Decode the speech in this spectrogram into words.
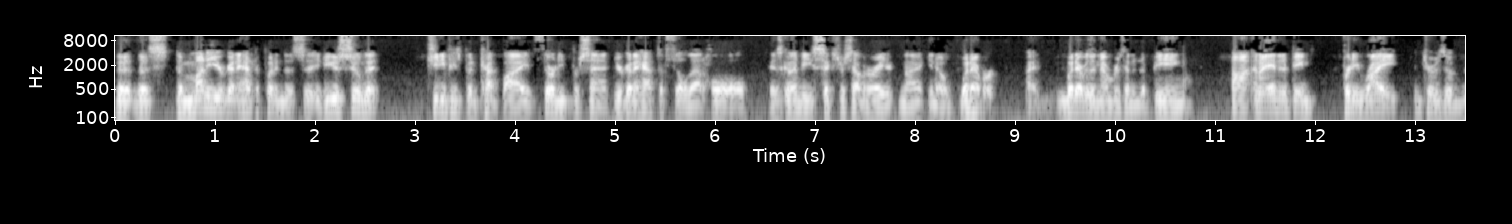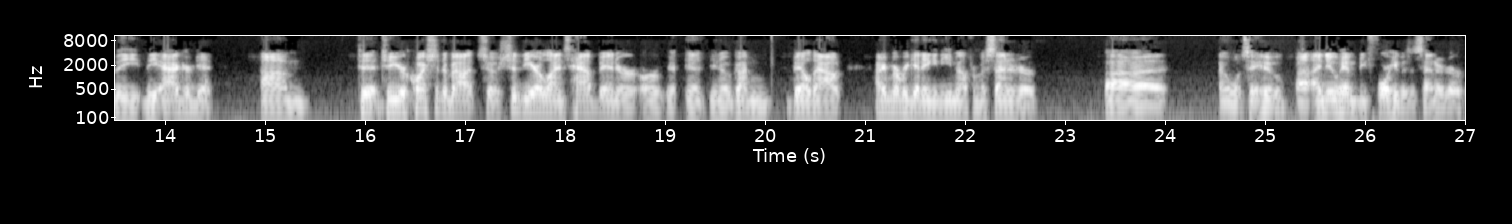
the the the money you're going to have to put into this. If you assume that GDP's been cut by 30 percent, you're going to have to fill that hole. It's going to be six or seven or eight or nine, you know, whatever, whatever the numbers ended up being. Uh, and I ended up being pretty right in terms of the the aggregate. Um, to, to your question about so should the airlines have been or, or uh, you know gotten bailed out I remember getting an email from a senator. Uh, I won't say who. Uh, I knew him before he was a senator,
